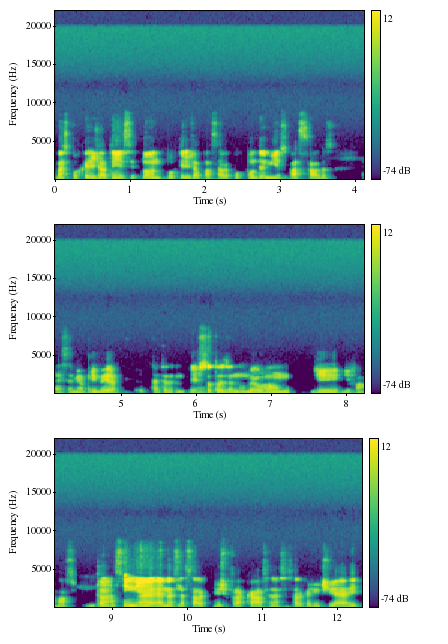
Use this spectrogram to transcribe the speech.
Mas porque eles já têm esse plano? Porque eles já passaram por pandemias passadas. Essa é a minha primeira. Tá entendendo? Isso eu tô dizendo no meu ramo de, de farmácia. Então, é assim, é, é necessário que a gente fracasse, é necessário que a gente erre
